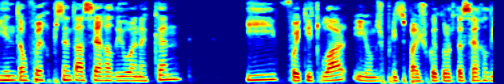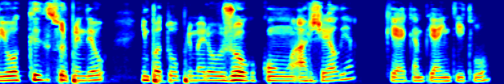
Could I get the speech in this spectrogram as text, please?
e então foi representar a Serra Leoa na Cannes e foi titular e um dos principais jogadores da Serra Leoa que surpreendeu, empatou o primeiro jogo com a Argélia, que é campeã em título,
